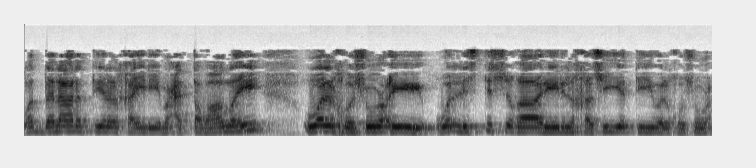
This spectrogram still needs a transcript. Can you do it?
والدلالة إلى الخير مع التواضع والخشوع والاستصغار للخشية والخشوع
